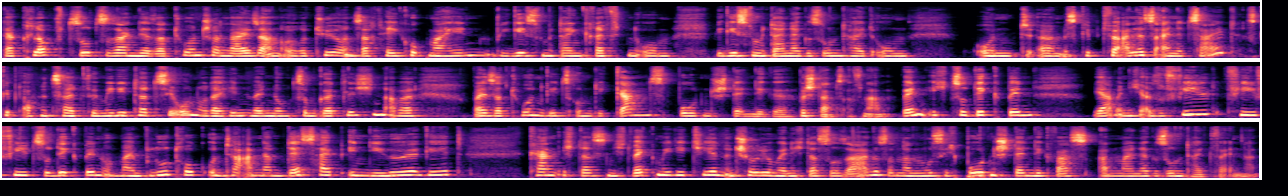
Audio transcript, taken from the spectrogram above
Da klopft sozusagen der Saturn schon leise an eure Tür und sagt, hey, guck mal hin, wie gehst du mit deinen Kräften um? Wie gehst du mit deiner Gesundheit um? Und ähm, es gibt für alles eine Zeit. Es gibt auch eine Zeit für Meditation oder Hinwendung zum Göttlichen. Aber bei Saturn geht's um die ganz bodenständige Bestandsaufnahme. Wenn ich zu dick bin, ja, wenn ich also viel, viel, viel zu dick bin und mein Blutdruck unter anderem deshalb in die Höhe geht, kann ich das nicht wegmeditieren. Entschuldigung, wenn ich das so sage, sondern muss ich bodenständig was an meiner Gesundheit verändern.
